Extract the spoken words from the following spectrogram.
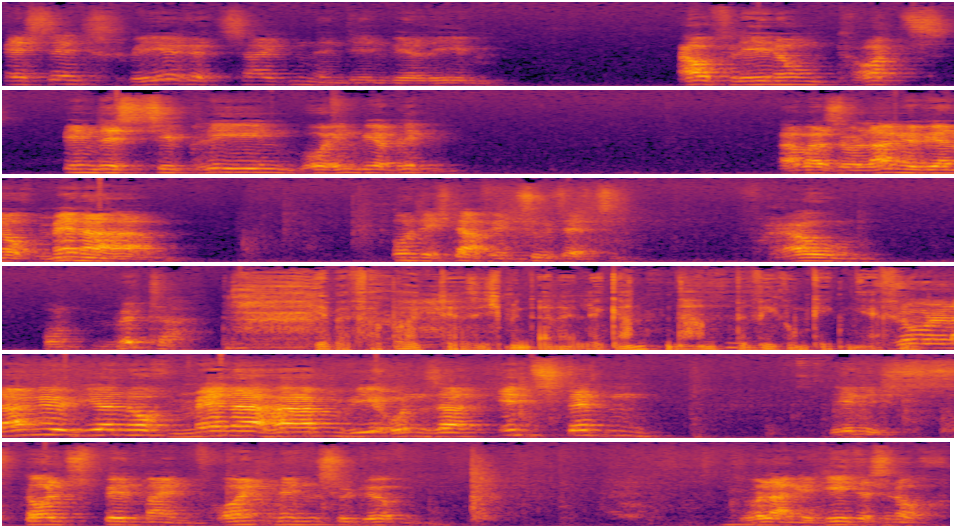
Es sind schwere Zeiten, in denen wir leben. Auflehnung, Trotz, Indisziplin, wohin wir blicken. Aber solange wir noch Männer haben, und ich darf hinzusetzen, Frauen und Mütter. Hierbei verbeugte er sich mit einer eleganten Handbewegung gegen Effi. Solange wir noch Männer haben wie unseren Innstetten, den ich stolz bin, meinen Freund nennen zu dürfen, solange geht es noch.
